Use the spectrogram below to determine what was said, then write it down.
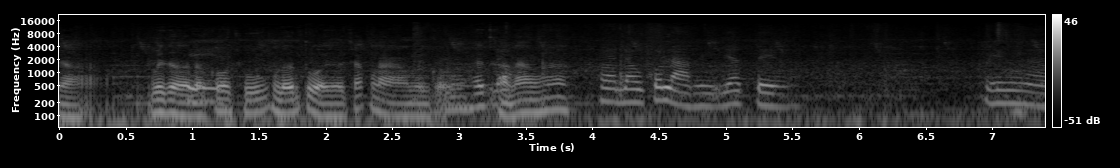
Dạ bây giờ là Thì- cô chú cũng lớn tuổi rồi chắc là mình cũng hết khả Dạ. năng ha. Thôi đâu có làm gì ra tiền. Nhưng mà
